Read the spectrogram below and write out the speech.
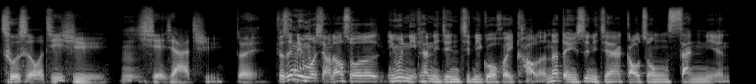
促使我继续嗯写下去。嗯、对，可是你有没有想到说，因为你看你已经经历过会考了，那等于是你接下来高中三年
